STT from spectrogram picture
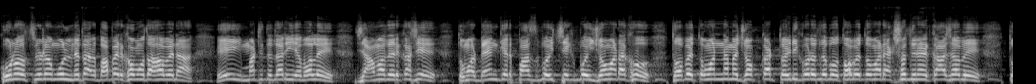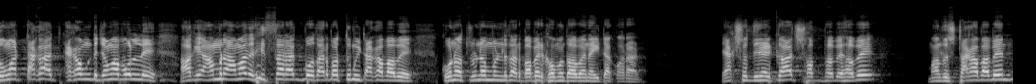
কোন তৃণমূল নেতার বাপের ক্ষমতা হবে না। এই মাটিতে দাঁড়িয়ে বলে যে, আমাদের কাছে তোমার ব্যাংকের পাসবই, চেক বই জমা রাখো। তবে তোমার নামে জব কার্ড তৈরি করে দেবো। তবে তোমার একশো দিনের কাজ হবে। তোমার টাকা অ্যাকাউন্টে জমা পড়লে আগে আমরা আমাদের হিস্সা রাখব, তারপর তুমি টাকা পাবে। কোনো তৃণমূল নেতার বাপের ক্ষমতা হবে না এটা করার। একশো দিনের কাজ সৎভাবে হবে। মানুষ টাকা পাবেন।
